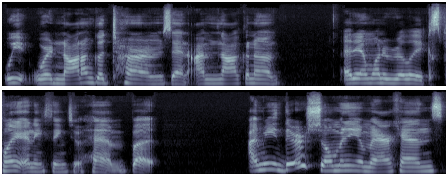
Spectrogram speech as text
we were not on good terms, and I'm not gonna. I didn't want to really explain anything to him, but I mean, there are so many Americans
